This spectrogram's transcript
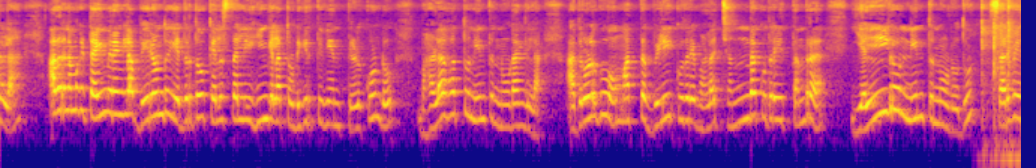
ಅಲ್ಲ? ಆದ್ರೆ ನಮಗೆ ಟೈಮ್ ಇರಂಗಿಲ್ಲ ಬೇರೆ ಒಂದು ಎದುರ್ದೋ ಕೆಲಸದಲ್ಲಿ ಹೀಗೆಲ್ಲ ತೊಡಗಿರ್ತೀವಿ ಅಂತ ತಿಳ್ಕೊಂಡು ಬಹಳ ಹೊತ್ತು ನಿಂತು ನೋಡಂಗಿಲ್ಲ. ಅದರೊಳಗೂ ಮತ್ತು ಬಿಳಿ ಕುದುರೆ ಬಹಳ ಚಂದ ಕುದುರೆ ಇತ್ತಂದ್ರೆ ಎಲ್ಲರೂ ನಿಂತು ನೋಡೋದು ಸರ್ವೇ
